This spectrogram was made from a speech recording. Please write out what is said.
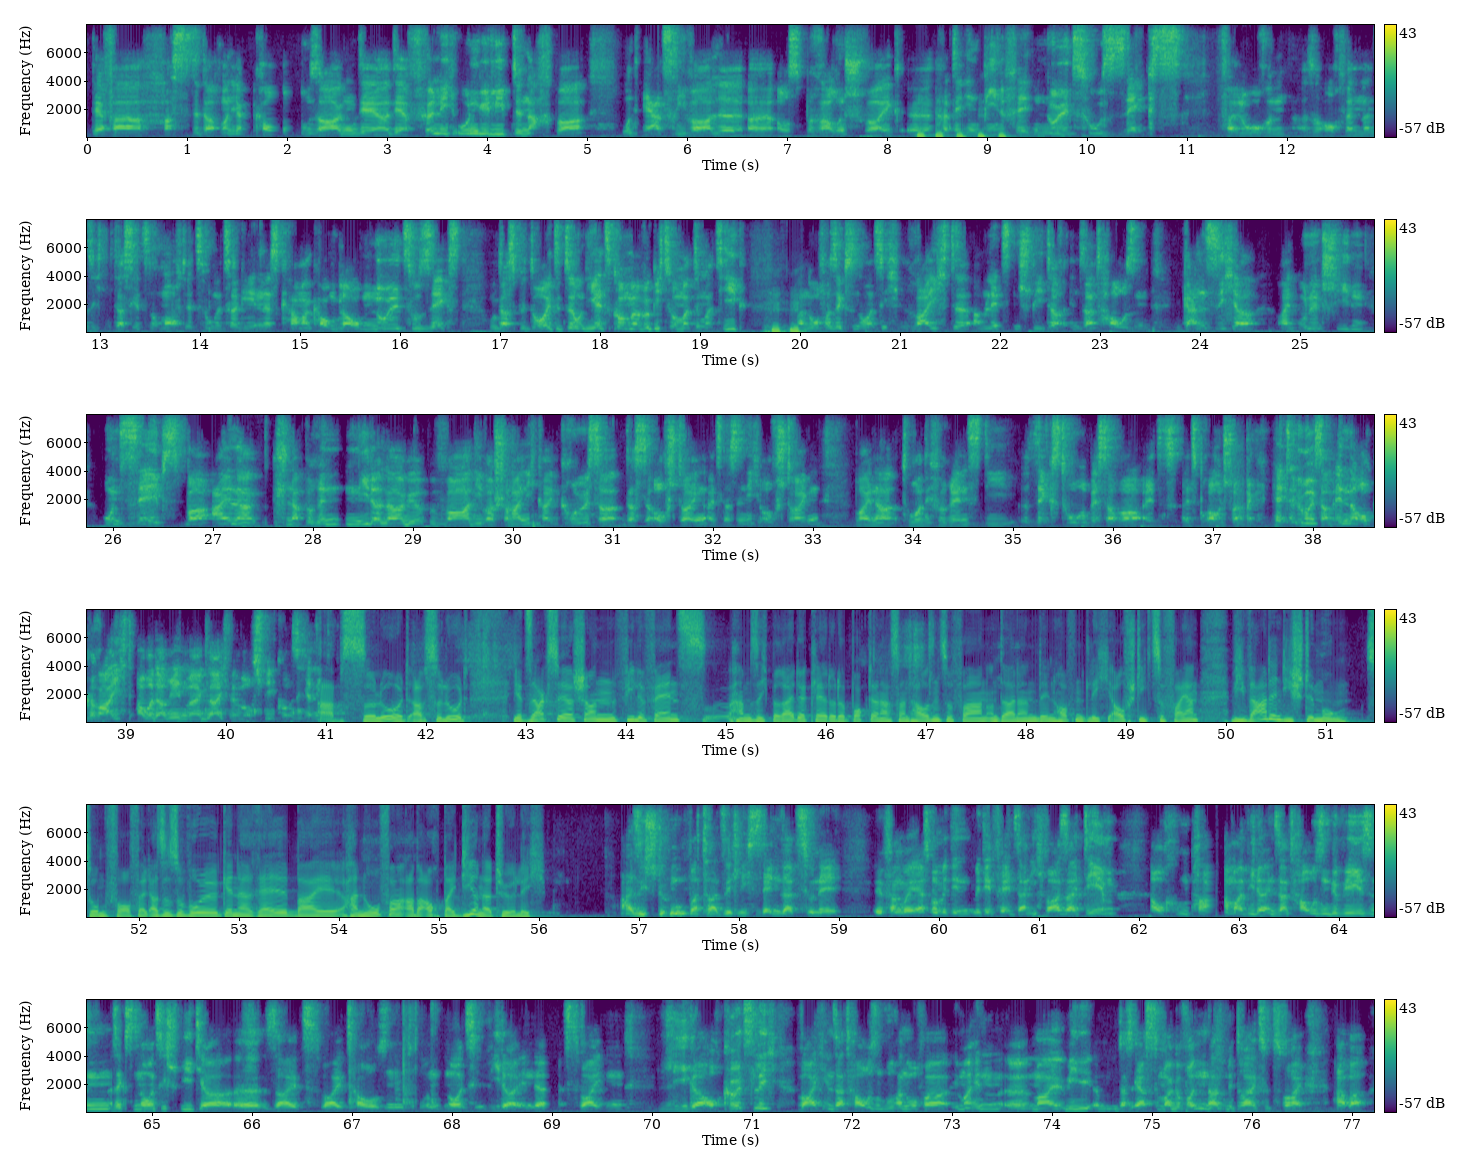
der verhasste, darf man ja kaum sagen, der, der völlig ungeliebte Nachbar und Erzrivale äh, aus Braunschweig äh, hatte in Bielefeld 0 zu 6 verloren. Also auch wenn man sich das jetzt nochmal auf der Zunge zergehen lässt, kann man kaum glauben, 0 zu 6. Und das bedeutete, und jetzt kommen wir wirklich zur Mathematik, Hannover 96 reichte am letzten Spieltag in Sandhausen ganz sicher ein Unentschieden. Und selbst bei einer knapperen Niederlage war die Wahrscheinlichkeit größer, dass sie aufsteigen, als dass sie nicht aufsteigen. Bei einer Tordifferenz, die sechs Tore besser war als, als Braunschweig. Hätte übrigens am Ende auch gereicht, aber da reden wir ja gleich, wenn wir aufs Spiel kommen, sicherlich. Absolut, absolut. Jetzt sagst du ja schon, viele Fans haben sich bereit erklärt oder Bock, da nach Sandhausen zu fahren und da dann den hoffentlich Aufstieg zu feiern. Wie war denn die Stimmung so im Vorfeld? Also sowohl generell bei Hannover, aber auch bei dir natürlich. Also die Stimmung war tatsächlich sensationell. Äh, fangen wir erstmal mit den, mit den Fans an. Ich war seitdem auch ein paar Mal wieder in Sandhausen gewesen. 96 spielt ja äh, seit 2019 wieder in der zweiten Liga. Auch kürzlich war ich in Sandhausen, wo Hannover immerhin äh, mal wie ähm, das erste Mal gewonnen hat mit 3 zu 2. Aber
